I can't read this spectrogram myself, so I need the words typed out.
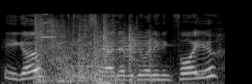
Here you go. Say I never do anything for you.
